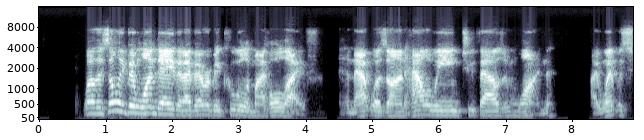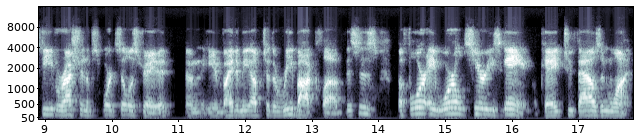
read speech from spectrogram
Well, there's only been one day that I've ever been cool in my whole life, and that was on Halloween 2001. I went with Steve Rushin of Sports Illustrated, and he invited me up to the Reebok Club. This is before a World Series game, okay, 2001.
